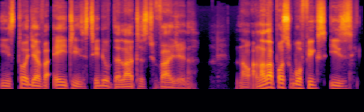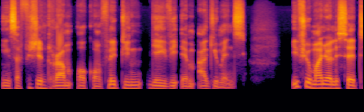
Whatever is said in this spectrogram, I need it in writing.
install Java 8 instead of the latest version. Now, another possible fix is insufficient RAM or conflicting JVM arguments. If you manually set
